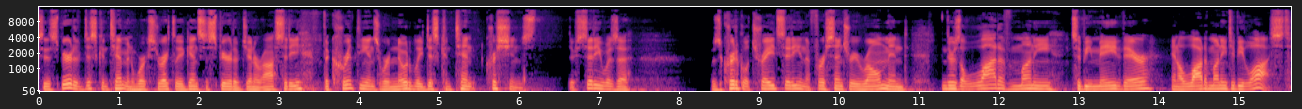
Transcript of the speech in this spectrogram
See, the spirit of discontentment works directly against the spirit of generosity. The Corinthians were notably discontent Christians. Their city was a was a critical trade city in the first century Rome, and there's a lot of money to be made there and a lot of money to be lost.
